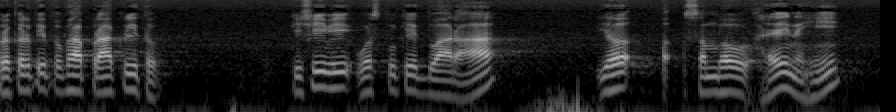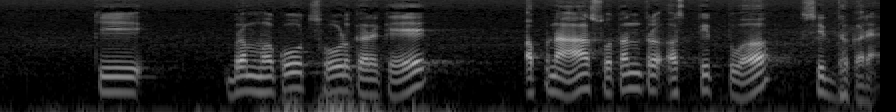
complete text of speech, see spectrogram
प्रकृति तथा प्राकृत किसी भी वस्तु के द्वारा यह संभव है नहीं कि ब्रह्म को छोड़ करके अपना स्वतंत्र अस्तित्व सिद्ध करें।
